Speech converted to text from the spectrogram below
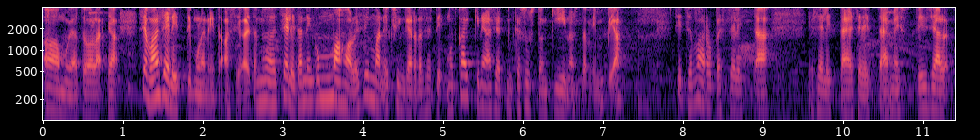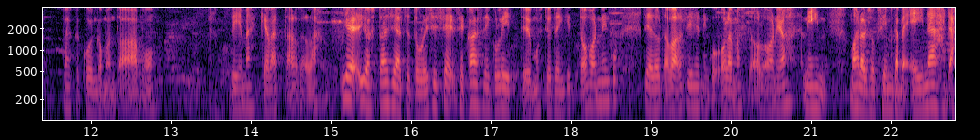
aamuja tuolla. Ja se vaan selitti mulle niitä asioita. Mä sanoin, että selitän niin kuin mahdollisimman yksinkertaisesti, mutta kaikki ne asiat, mitkä susta on kiinnostavimpia. Sitten se vaan rupesi selittää ja selittää ja selittää. Me istuttiin siellä vaikka kuinka monta aamua viime kevät-talvella. Ja jostain sieltä se tuli. Siis se, se kanssa niinku liittyy musta jotenkin tuohon niinku, tietyllä tavalla siihen niinku olemassaoloon ja niihin mahdollisuuksiin, mitä me ei nähdä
